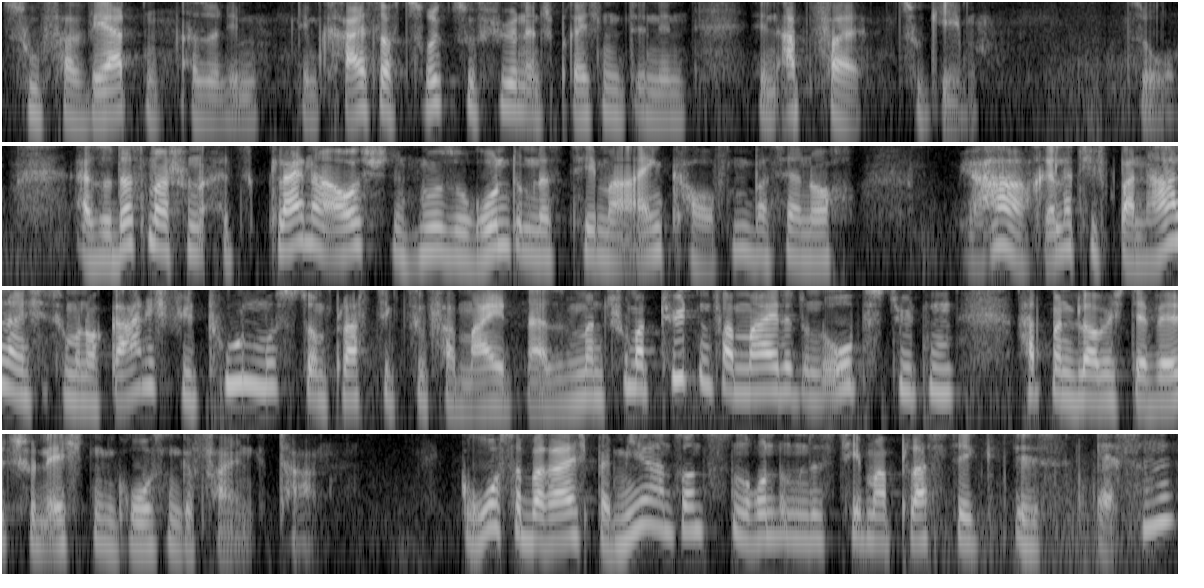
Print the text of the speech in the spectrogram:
zu verwerten, also dem, dem Kreislauf zurückzuführen, entsprechend in den, in den Abfall zu geben. So. Also das mal schon als kleiner Ausschnitt nur so rund um das Thema Einkaufen, was ja noch ja, relativ banal eigentlich ist, wo man noch gar nicht viel tun musste, um Plastik zu vermeiden. Also wenn man schon mal Tüten vermeidet und Obsttüten, hat man, glaube ich, der Welt schon echt einen großen Gefallen getan. Großer Bereich bei mir ansonsten rund um das Thema Plastik ist Essen.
